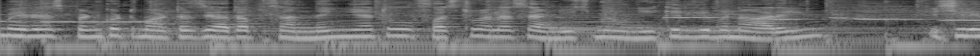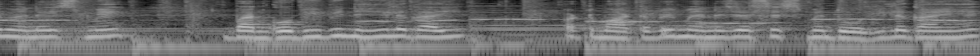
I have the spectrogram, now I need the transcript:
तो मेरे हस्बैंड को टमाटर ज़्यादा पसंद नहीं है तो फ़र्स्ट वाला सैंडविच मैं उन्हीं के लिए बना रही हूँ। इसलिए मैंने इसमें बंद गोभी भी नहीं लगाई और टमाटर भी मैंने जैसे इसमें दो ही लगाए हैं।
